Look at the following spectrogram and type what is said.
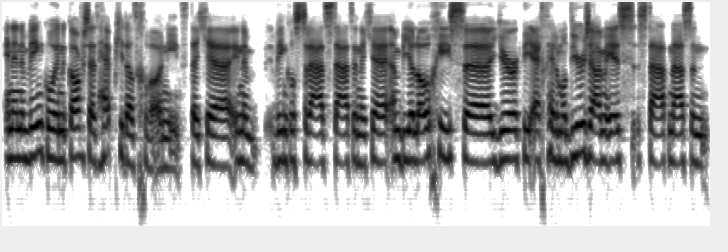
En in een winkel in de coverstaat heb je dat gewoon niet. Dat je in een winkelstraat staat en dat je een biologisch uh, jurk die echt helemaal duurzaam is, staat naast een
